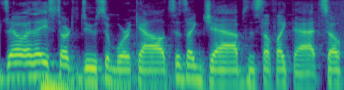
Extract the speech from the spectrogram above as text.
So and they start to do some workouts. It's like jabs and stuff like that. So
